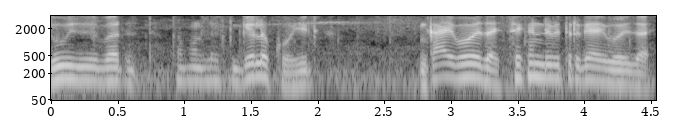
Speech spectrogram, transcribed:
দুইবার ধাক্কা মারলে গেল কই? গায়েব হয়ে যায় সেকেন্ডের ভিতরে গায়েব হয়ে যায়।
